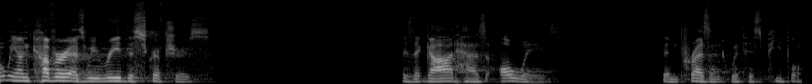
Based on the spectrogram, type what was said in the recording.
What we uncover as we read the scriptures is that God has always been present with his people.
